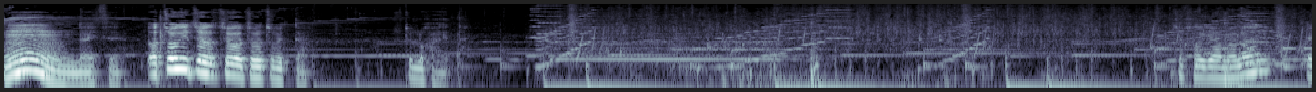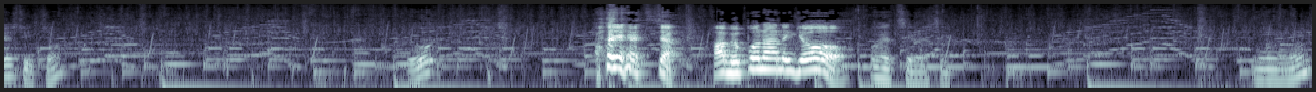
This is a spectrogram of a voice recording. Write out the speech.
음 나이스. 어 저기 저 저 저 저기 있다. 저기로 가야겠다 착하게 하면은 뺄 수 있죠. 요 아예 진짜. 아 몇 번 하는겨? 어 그렇지 그렇지. 음.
